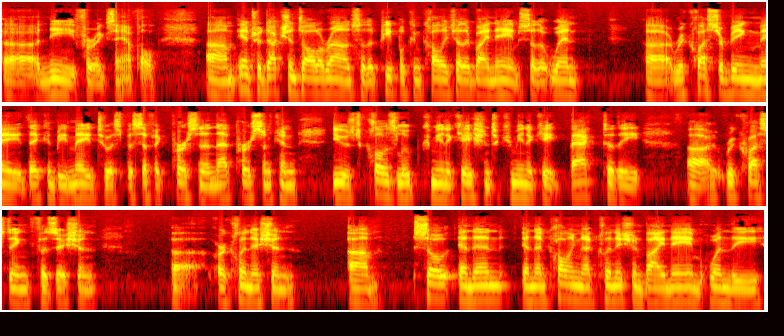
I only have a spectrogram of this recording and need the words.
uh, knee, for example. Um, introductions all around so that people can call each other by name so that when uh, requests are being made, they can be made to a specific person, and that person can use closed loop communication to communicate back to the uh, requesting physician uh, or clinician. Um, so and then and then calling that clinician by name when the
